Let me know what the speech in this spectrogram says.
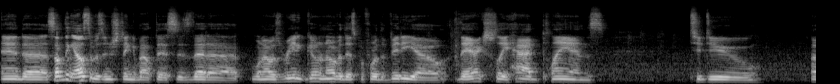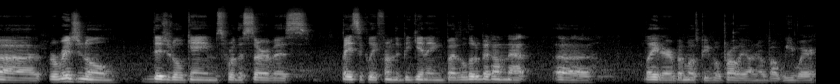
And uh, something else that was interesting about this is that uh, when I was reading, going over this before the video, they actually had plans to do uh, original digital games for the service, basically from the beginning, but a little bit on that uh, later. But most people probably don't know about WiiWare.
